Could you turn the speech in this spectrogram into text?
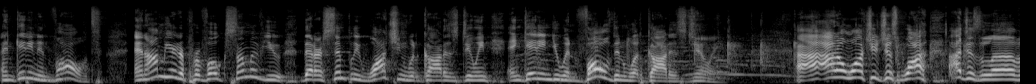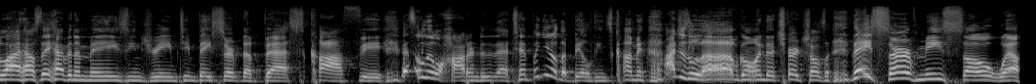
and getting involved. And I'm here to provoke some of you that are simply watching what God is doing and getting you involved in what God is doing. I, I don't want you just watch. I just love Lighthouse. They have an amazing dream team. They serve the best coffee. It's a little hot under that tent, but you know the building's coming. I just love going to church. They serve me so well.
